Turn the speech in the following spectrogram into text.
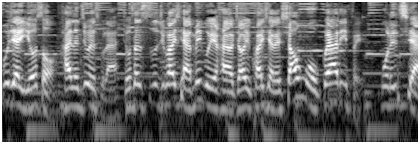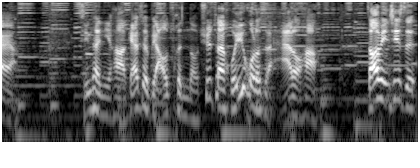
福建益友说还能几位数呢？就剩十几块钱，每个月还要交一块钱的小额管理费。我的钱呀，心疼你哈，干脆不要存了，取出来挥霍了算了哈。招聘启事，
